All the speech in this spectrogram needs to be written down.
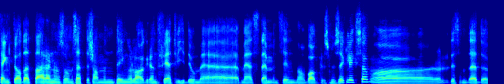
tenkte jo at dette er noen som setter sammen ting og lager en fet video med, med stemmen sin og bakgrunnsmusikk, liksom. Og liksom det de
